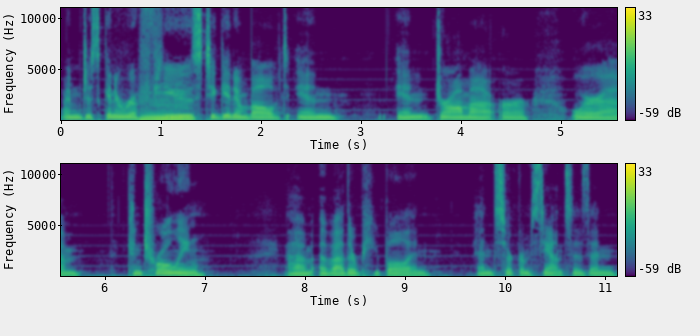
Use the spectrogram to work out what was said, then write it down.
I'm just going to refuse to get involved in in drama or or um, controlling um, of other people and and circumstances and Or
